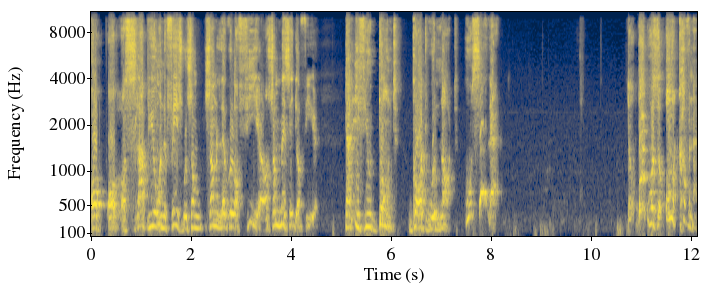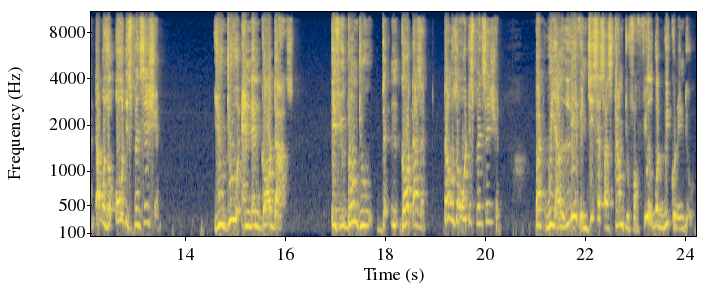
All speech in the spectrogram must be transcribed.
or, or, or slap you on the face with some, some level of fear or some message of fear. That if you don't, God will not. Who said that? That was the old covenant. That was the old dispensation. You do and then God does. If you don't do, God doesn't. That was the old dispensation. But we are living. Jesus has come to fulfill what we couldn't do.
